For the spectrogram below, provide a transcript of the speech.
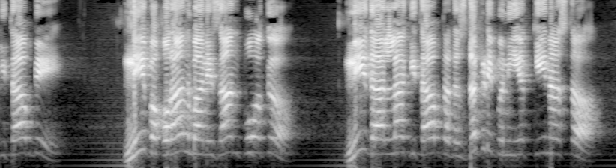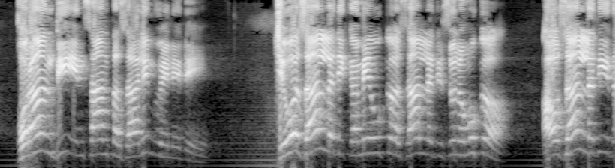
کتاب دی نی په قران باندې ځان پوک نی د الله کتاب ته د زدکړې په نیت کې ناشته قران دی انسان ته ظالم ویلې دی چې و ځان لدی کمی وک ځان لدی ظلم وک او ځان لدی د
